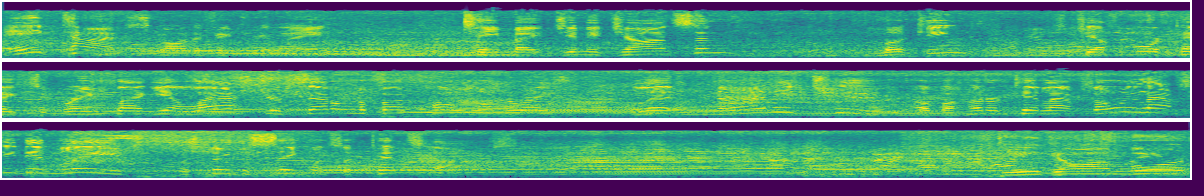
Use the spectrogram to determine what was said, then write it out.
Eight times he's gone to victory lane. Teammate Jimmie Johnson looking. Jeff Gordon takes the green flag. Yeah, last year sat on the Bud pole, won the race, led 92 of 110 laps. The only laps he didn't lead was through the sequence of pit stops. D, go on board.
